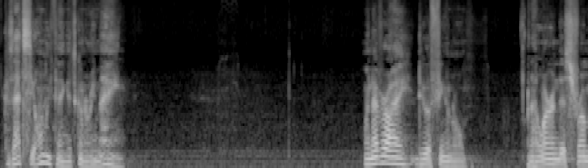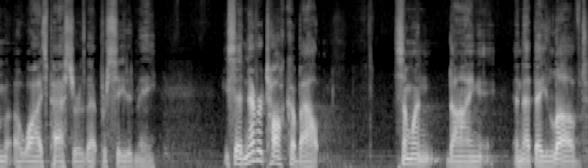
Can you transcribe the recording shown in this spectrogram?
Because that's the only thing that's going to remain. Whenever I do a funeral, and I learned this from a wise pastor that preceded me, he said, never talk about someone dying and that they loved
